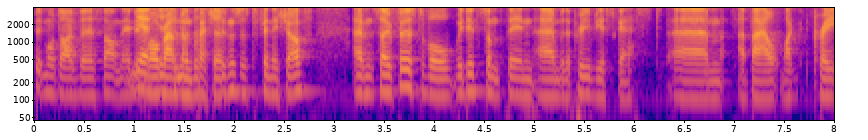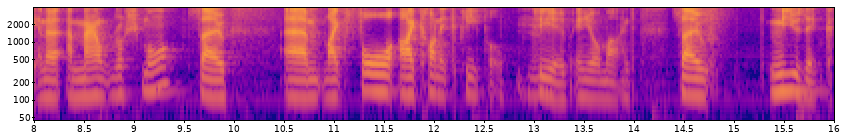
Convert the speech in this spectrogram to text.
bit more diverse, aren't they? A bit Yeah, more random other stuff. questions, just to finish off. Um, so first of all, we did something um, with a previous guest um, about like creating a, a Mount Rushmore. So, um, like four iconic people to you in your mind. So, music,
